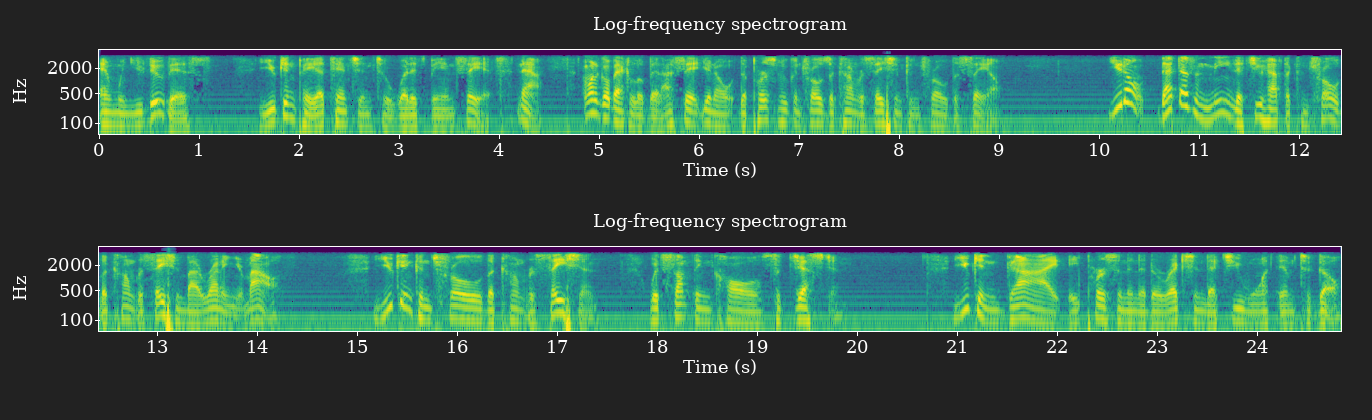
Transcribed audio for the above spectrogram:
And when you do this, you can pay attention to what is being said. Now, I want to go back a little bit. I said, you know, the person who controls the conversation controls the sale. You don't. That doesn't mean that you have to control the conversation by running your mouth. You can control the conversation with something called suggestion. You can guide a person in the direction that you want them to go.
